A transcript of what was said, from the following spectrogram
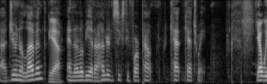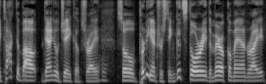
uh, June 11th, Yeah. and it'll be at 164 pound cat catch weight. Yeah, we talked about Daniel Jacobs, right? So pretty interesting. Good story. The Miracle Man, right?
